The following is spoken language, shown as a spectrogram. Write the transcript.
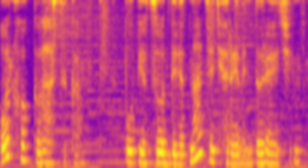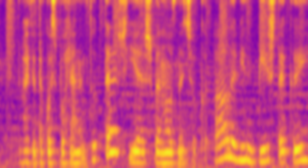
Орхокласика. по 519 гривень, до речі. Давайте також поглянемо. Тут теж є швенозначок, але він більш такий,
